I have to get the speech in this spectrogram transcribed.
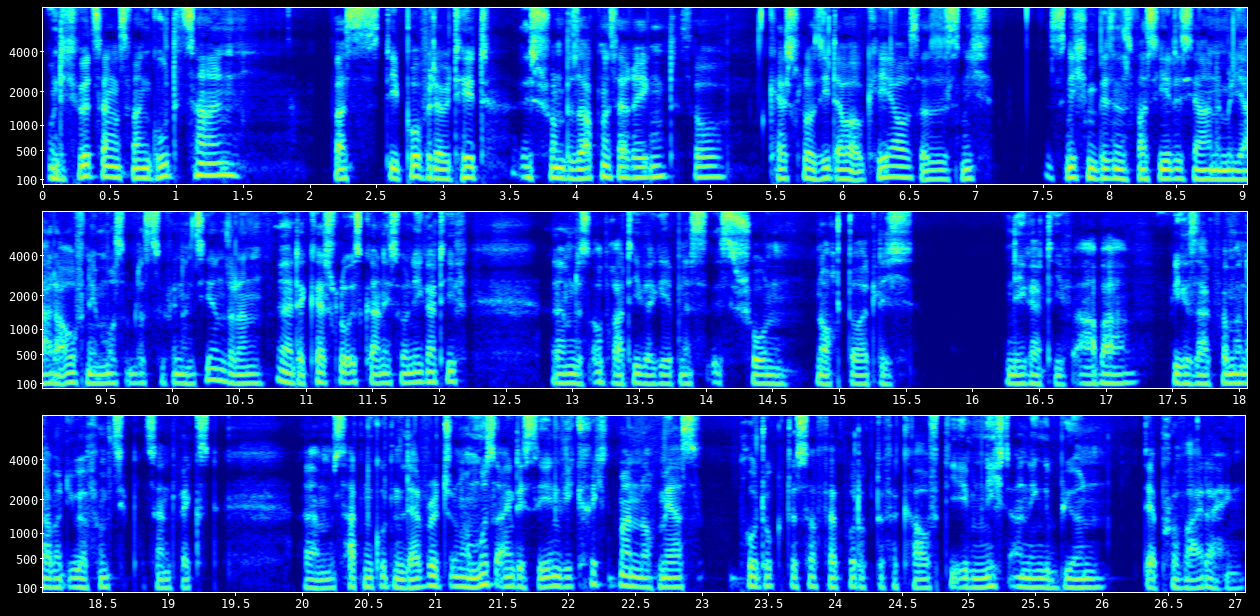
Und ich würde sagen, es waren gute Zahlen. Was die Profitabilität ist schon besorgniserregend. So, Cashflow sieht aber okay aus. Also es ist nicht, ist nicht ein Business, was jedes Jahr eine Milliarde aufnehmen muss, um das zu finanzieren, sondern ja, der Cashflow ist gar nicht so negativ. Ähm, das operative Ergebnis ist schon noch deutlich negativ. Aber wie gesagt, wenn man damit über 50 Prozent wächst, ähm, es hat einen guten Leverage und man muss eigentlich sehen, wie kriegt man noch mehr Produkte, Softwareprodukte verkauft, die eben nicht an den Gebühren der Provider hängen.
